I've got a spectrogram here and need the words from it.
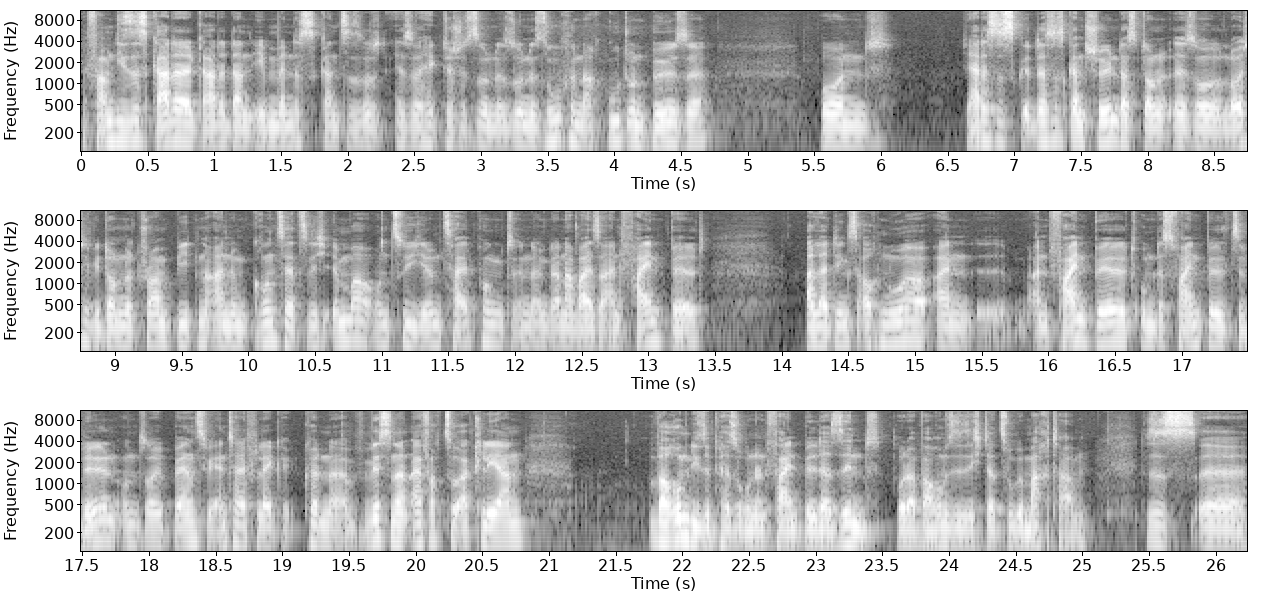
Ja, vor allem dieses, gerade gerade dann eben, wenn das Ganze so, so hektisch ist, so eine, so eine Suche nach Gut und Böse. Und ja, das ist, das ist ganz schön, dass Don, äh, so Leute wie Donald Trump bieten einem grundsätzlich immer und zu jedem Zeitpunkt in irgendeiner Weise ein Feindbild. Allerdings auch nur ein, äh, ein Feindbild um des Feindbilds willen. Und so Bands wie Anti-Flag können äh, wissen dann einfach zu erklären, warum diese Personen Feindbilder sind oder warum sie sich dazu gemacht haben. Das ist äh,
